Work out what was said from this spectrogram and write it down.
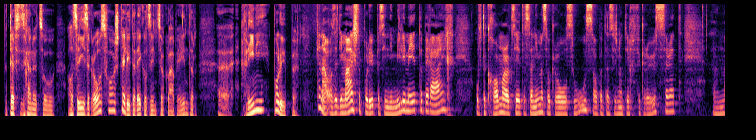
man darf sie sich auch nicht so als riesengroß vorstellen. In der Regel sind es ja, glaube ich, eher äh, kleine Polypen. Genau, also die meisten Polypen sind im Millimeterbereich. Auf der Kamera sieht das dann immer so groß aus, aber das ist natürlich vergrößert. Ähm,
